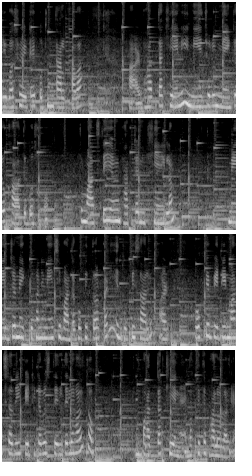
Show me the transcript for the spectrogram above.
এই বছর এটাই প্রথম তাল খাওয়া। আর ভাতটা খেয়ে নিই, নিয়ে চলুন মেয়েকেও খাওয়াতে বসবো। তো মাছতেই আমি ভাতটা খেয়ে নিলাম। মেয়ের জন্য একটুখানি নিয়েছি বাঁধাকপির তরকারি, দু পিস আলু। আর ওকে পেটির মাছটা দিই, পেটিটা বেশ তেল তেলে হয় তো, ভাতটা খেয়ে নেয় বা খেতে ভালো লাগে।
